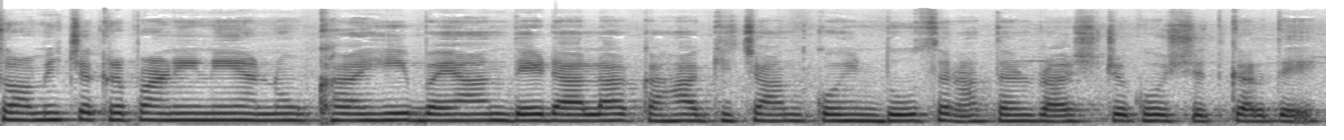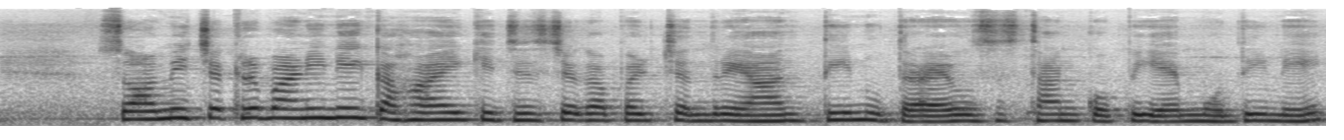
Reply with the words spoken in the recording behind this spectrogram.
स्वामी चक्रपाणी ने अनोखा ही बयान दे डाला, कहा कि चाँद को हिंदू सनातन राष्ट्र घोषित कर दे। स्वामी चक्रपाणी ने कहा है कि जिस जगह पर चंद्रयान तीन उतरा है उस स्थान को पीएम मोदी ने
